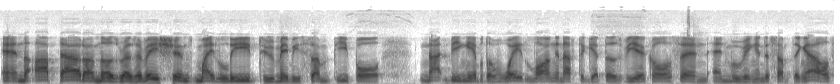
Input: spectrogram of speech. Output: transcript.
And the opt out on those reservations might lead to maybe some people not being able to wait long enough to get those vehicles and and moving into something else.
